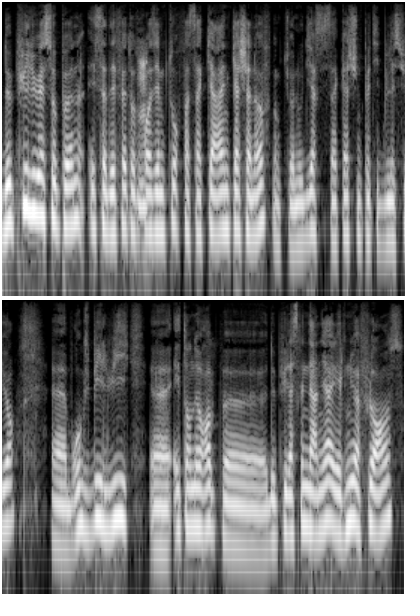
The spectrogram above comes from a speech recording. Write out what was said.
depuis l'US Open et sa défaite au Mm. troisième tour face à Karen Kachanov. Donc tu vas nous dire si ça cache une petite blessure. Euh, Brooksby, lui, euh, est en Europe euh, depuis la semaine dernière. Il est venu à Florence,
